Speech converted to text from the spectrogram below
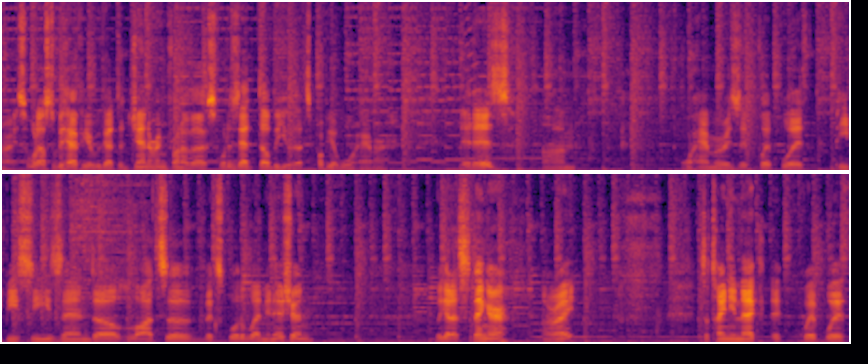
Alright, so what else do we have here? We got the Jenner in front of us. What is that W? That's probably a Warhammer. It is. Um, Warhammer is equipped with PPCs and uh, lots of explodable ammunition. We got a Stinger, alright. It's a tiny mech equipped with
